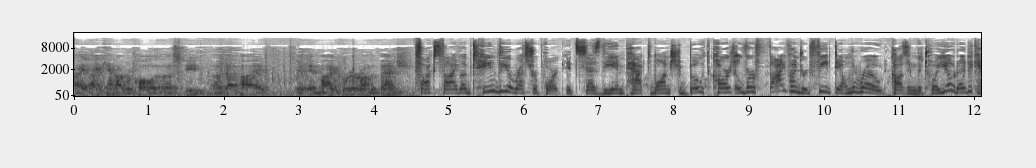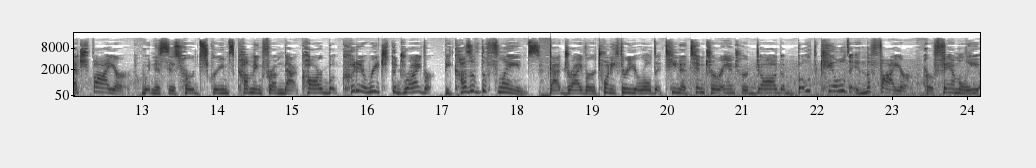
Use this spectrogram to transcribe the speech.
I, I cannot recall a speed uh, that high in my career on the bench. Fox 5 obtained the arrest report. It says the impact launched both cars over 500 feet down the road, causing the Toyota to catch fire. Witnesses heard screams coming from that car but couldn't reach the driver because of the flames. That driver, 23 year old Tina Tintor, and her dog both killed in the fire. Her family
